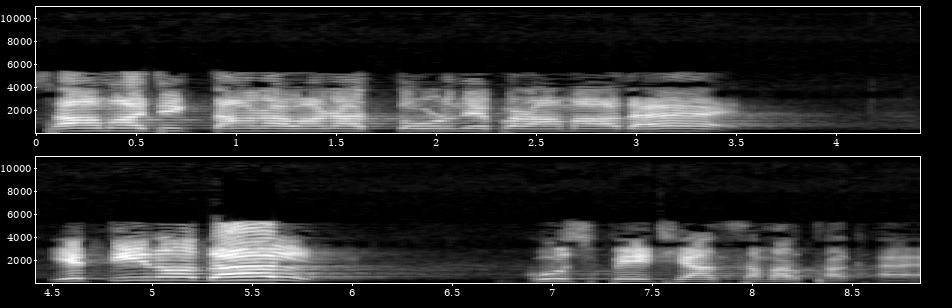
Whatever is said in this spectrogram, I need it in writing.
सामाजिक तानावाना तोड़ने पर आमाद है। ये तीनों दल घुसपैठिया समर्थक है।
